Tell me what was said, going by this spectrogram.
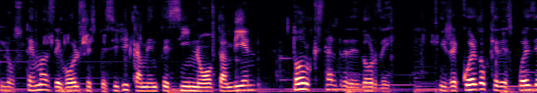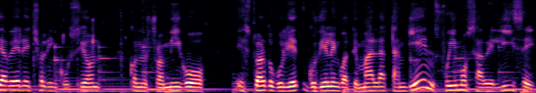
los temas de golf específicamente, sino también todo lo que está alrededor de. Y recuerdo que después de haber hecho la incursión con nuestro amigo Estuardo Gudiel en Guatemala, también fuimos a Belice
